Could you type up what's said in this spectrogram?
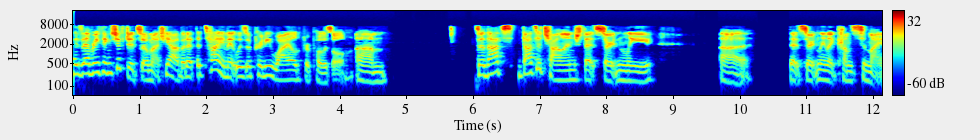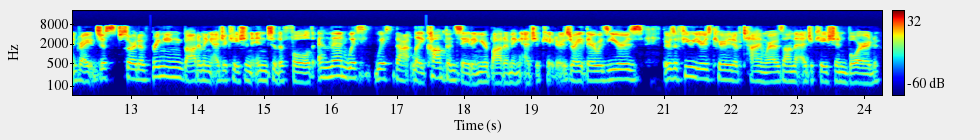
Has everything shifted so much? Yeah, but at the time it was a pretty wild proposal. Um, so that's that's a challenge that certainly uh, that certainly like comes to mind, right? Just sort of bringing bottoming education into the fold. And then with, with that, like compensating your bottoming educators, right? There was years, there was a few years period of time where I was on the education board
